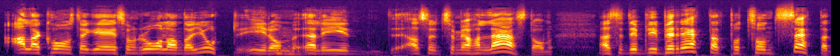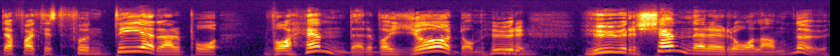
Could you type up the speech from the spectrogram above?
alla konstiga grejer som Roland har gjort i dem, mm. eller i, alltså som jag har läst om. Alltså det blir berättat på ett sånt sätt att jag faktiskt funderar på vad händer, vad gör de, hur, mm. hur känner Roland nu?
